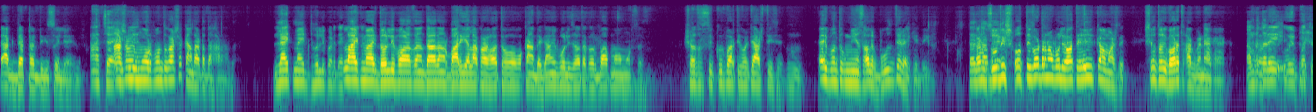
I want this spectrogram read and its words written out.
এক দেড়টার দিকে চলে আসবে আচ্ছা আসলে মোর পন্থু আসে কাঁদাটাতে হারা যায়। লাইট মাইট ধরলি দেখ লাইট মাইট ধরলি পড়া যায় দাদা আমার বাড়ি এলাকায় হয়তো কাঁদে আমি বলি হয়তো বাপ মা মরছে। সে তো সিকুর পার্টি পার্টি আসতেছে এই পন্থু মেয়ে চালে বুঝতে রেখে দিই। কারণ যদি সত্যি ঘটনা বলি হয়তো এই কাম আসে। সে তো ওই ঘরে থাকবে না একা একা। আমরা তাহলে ওই পথে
